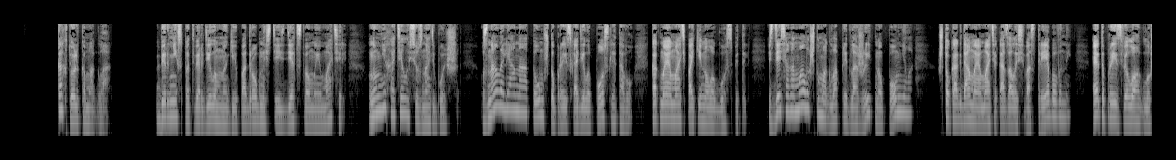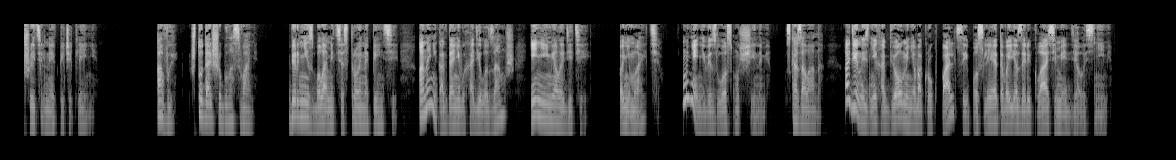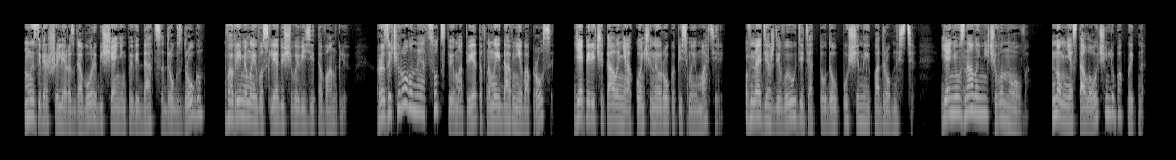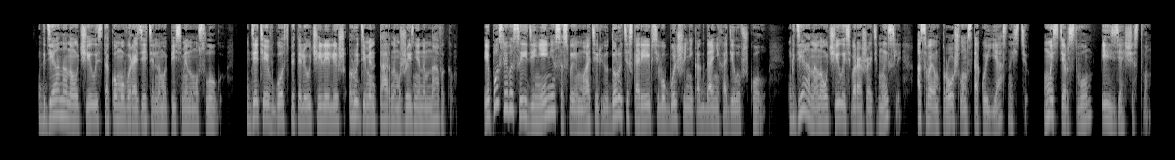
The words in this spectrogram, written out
как только могла». Бернис подтвердила многие подробности из детства моей матери, но мне хотелось узнать больше. Знала ли она о том, что происходило после того, как моя мать покинула госпиталь? Здесь она мало что могла предложить, но помнила, что когда моя мать оказалась востребованной, это произвело оглушительное впечатление. А вы? Что дальше было с вами? Бернис была медсестрой на пенсии. Она никогда не выходила замуж и не имела детей. «Понимаете, мне не везло с мужчинами», — сказала она. Один из них обвел меня вокруг пальца, и после этого я зареклась иметь дело с ними. Мы завершили разговор обещанием повидаться друг с другом во время моего следующего визита в Англию. Разочарованная отсутствием ответов на мои давние вопросы, я перечитала неоконченную рукопись моей матери в надежде выудить оттуда упущенные подробности. Я не узнала ничего нового, но мне стало очень любопытно, где она научилась такому выразительному письменному слогу? Детей в госпитале учили лишь рудиментарным жизненным навыкам. И после воссоединения со своей матерью Дороти, скорее всего, больше никогда не ходила в школу, где она научилась выражать мысли о своем прошлом с такой ясностью, мастерством и изяществом.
